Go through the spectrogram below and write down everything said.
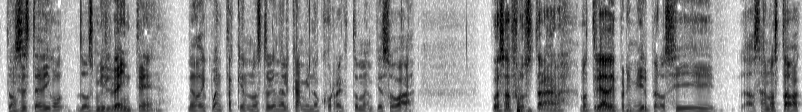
Entonces te digo, 2020, me doy cuenta que no estoy en el camino correcto, me empiezo a, pues a frustrar, no te diría a deprimir, pero sí, o sea, no estaba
